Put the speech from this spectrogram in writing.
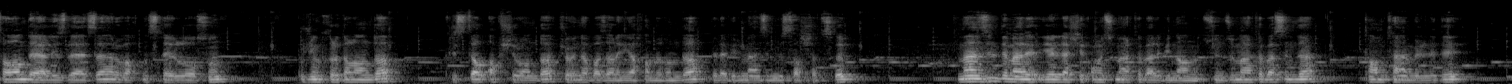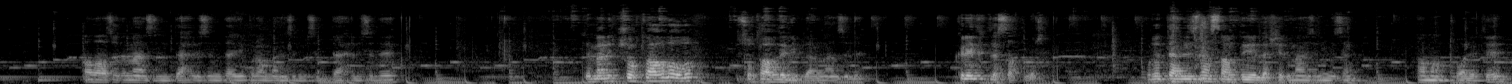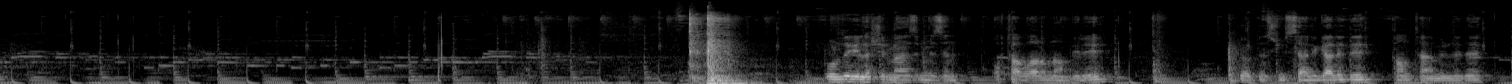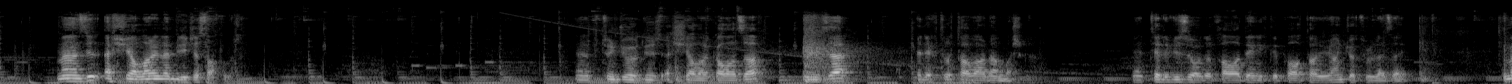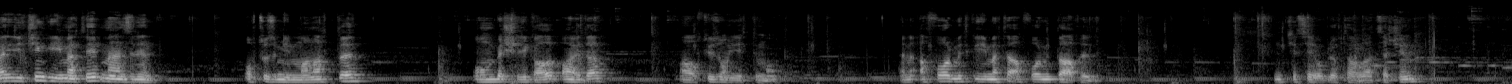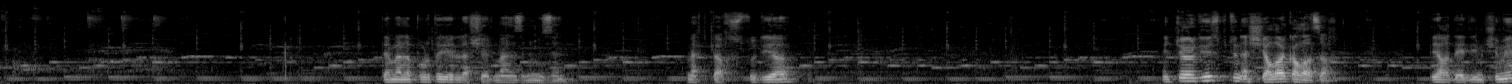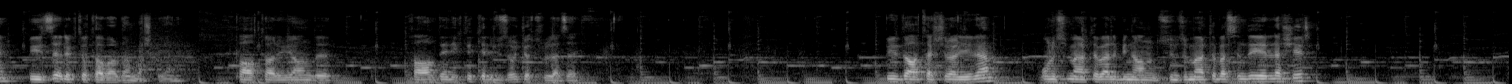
Salam dəyərli izləyicilər, vaxtınız xeyirli olsun. Bu gün Xırdalanda Kristal Abşeronda köhnə bazarın yaxınlığında belə bir mənzilimiz satışa çıxıb. Mənzil deməli yerləşir 13 mərtəbəli binanın 3-cü mərtəbəsində. Tam təmirlidir. Hal-hazırda mənzilin dəhlizindəyik. Bura mənzilimizin dəhlizidir. Deməli 2 otaqlı olub, 3 otaqlı eləyiblər mənzili. Kreditlə satılır. Burada dəhlizdən sağda yerləşir mənzilimizin hamam tualeti. Burada yerləşir mənzilimizin otaqlarından biri. Gördüyünüz kimi səliqəlidir, tam təmirlidir. Mənzil əşyaları ilə birgə satılır. Yəni bütün gördüyünüz əşyalar qalacaq. Bircə elektrotavardan başqa. Yəni televizordur, xaladenikdir, paltaryan götürüləcək. Deməli ilkin qiyməti mənzilin 30 min manatdır. 15 il qalıb ayda 617 manat. Yəni aformit qiyməti aformit daxildir. Şimdi keçək o bir otaqlara çəkin. Deməli burada yerləşir mənzilimizin mətbəx studiya. Gördüyünüz bütün əşyalar qalacaq. Bayaq dediyim kimi bircə elektrotavardan başqa yəni. Paltar yuyandı, xaldenikli televizor götürüləcək. Bir daha təkrar edirəm. 13 mərtəbəli binanın 3-cü mərtəbəsində yerləşir.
